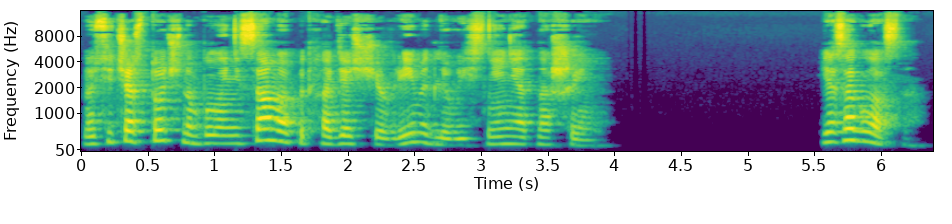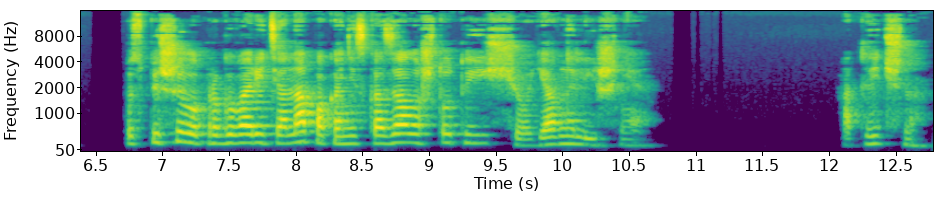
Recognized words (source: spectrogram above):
но сейчас точно было не самое подходящее время для выяснения отношений. «Я согласна», — поспешила проговорить она, пока не сказала что-то еще, явно лишнее. «Отлично.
